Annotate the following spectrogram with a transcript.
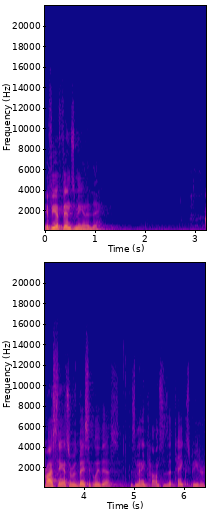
if he offends me in a day? Christ's answer was basically this As many times as it takes, Peter.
